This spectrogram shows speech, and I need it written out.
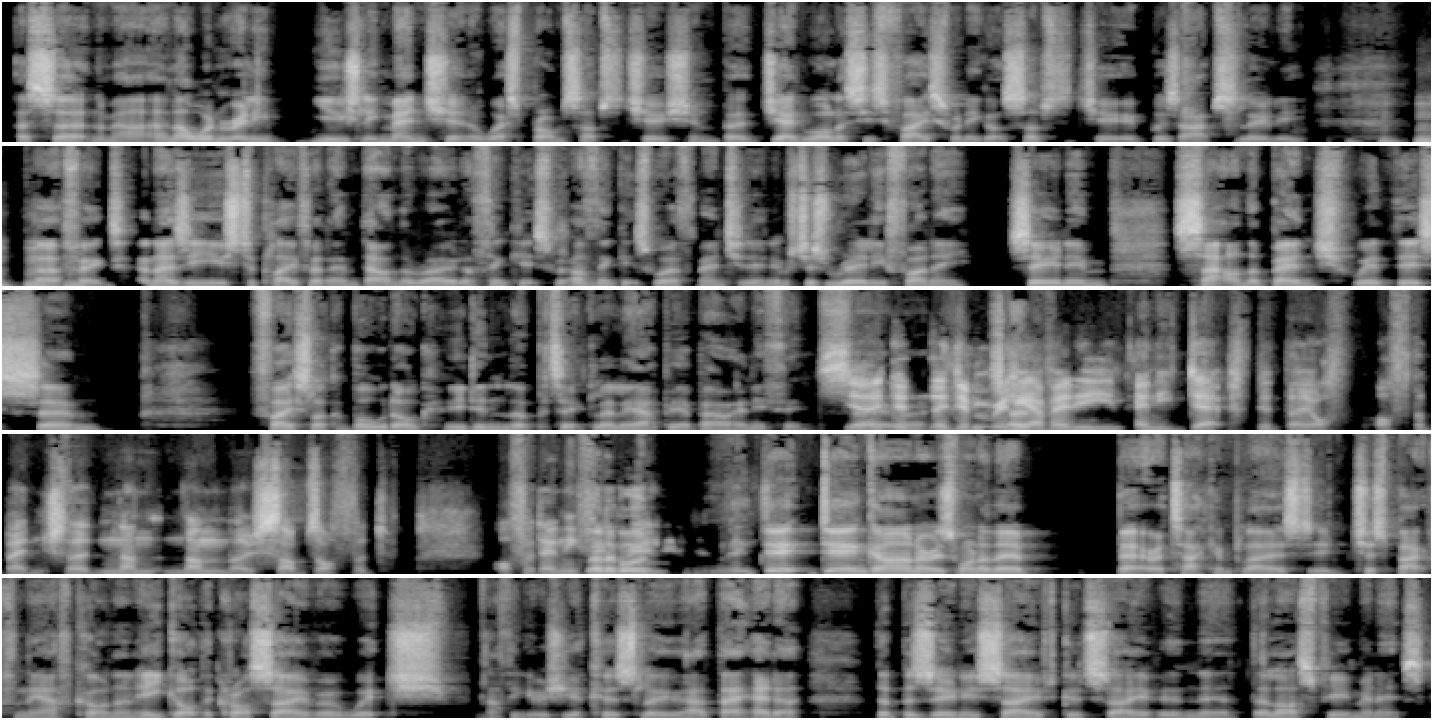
a certain amount. And I wouldn't really usually mention a West Brom substitution, but Jed Wallace's face when he got substituted was absolutely perfect. And as he used to play for them down the road, I think it's I think it's worth mentioning. It was just really funny seeing him sat on the bench with this um, face like a bulldog. He didn't look particularly happy about anything. So, yeah, they, did, they didn't really so, have any any depth, did they, off off the bench? That none none of those subs offered offered anything. Well, really. Diangana is one of their better attacking players just back from the AFCON, and he got the crossover, which I think it was Yokuslu who had that header that Bazunu saved, good save in the, the last few minutes.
